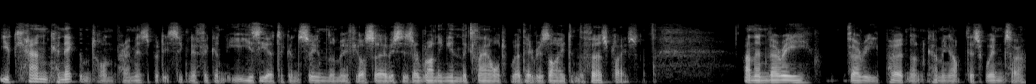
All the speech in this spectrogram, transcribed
You can connect them to on premise, but it's significantly easier to consume them if your services are running in the cloud where they reside in the first place. And then very, very pertinent coming up this winter,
